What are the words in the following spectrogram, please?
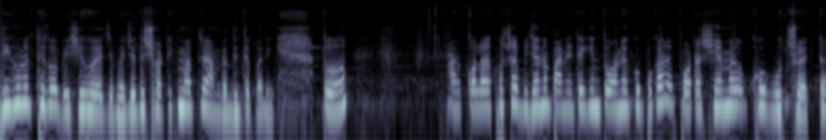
দ্বিগুণের থেকেও বেশি হয়ে যাবে যদি সঠিক মাত্রায় আমরা দিতে পারি। তো আর কলার খোসা ভিজানো পানিটা কিন্তু অনেক উপকার, পটাশিয়ামের খুব উৎস একটা।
